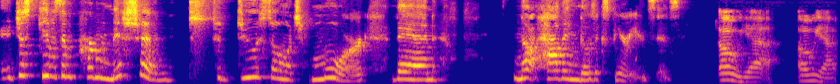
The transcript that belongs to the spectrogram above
it just gives them permission to do so much more than not having those experiences. Oh yeah. Oh yeah.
